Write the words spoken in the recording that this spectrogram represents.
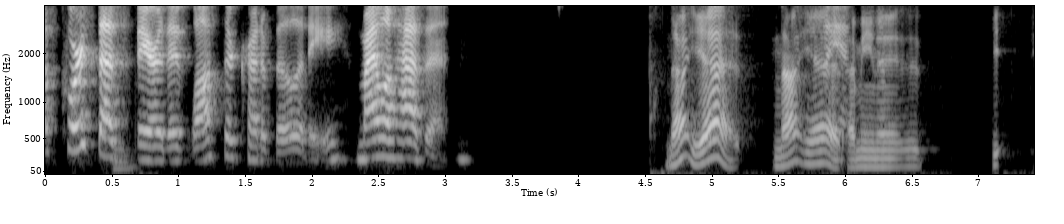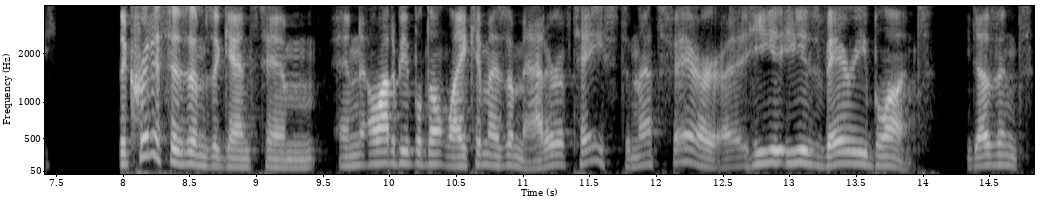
of course that's Mm. fair. They've lost their credibility. Milo hasn't. Not yet. Not yet. I mean, it, it, the criticisms against him, and a lot of people don't like him as a matter of taste, and that's fair. Uh, he he is very blunt. He doesn't.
